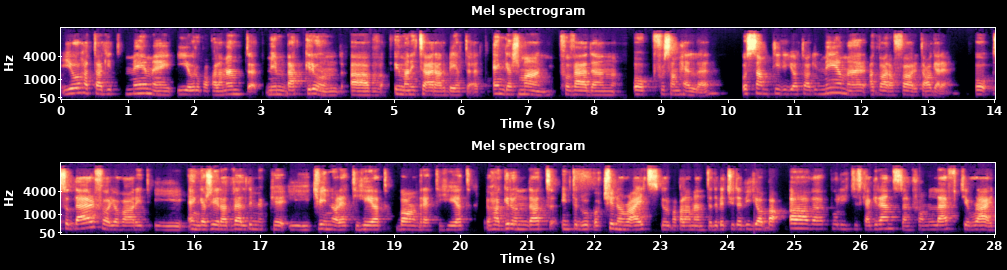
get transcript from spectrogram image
jag har tagit med mig i Europaparlamentet min bakgrund av humanitärt engagemang för världen och för samhället. Och samtidigt jag har tagit med mig att vara företagare. Och så därför har jag varit i, engagerad väldigt mycket i kvinnorättighet, barnrättighet. Jag har grundat Intergroup of Children Rights i Europaparlamentet. Det betyder att vi jobbar över politiska gränser, från left till right,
